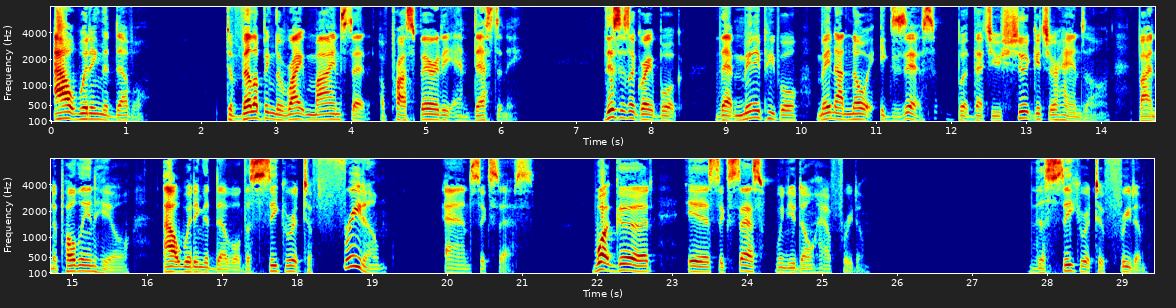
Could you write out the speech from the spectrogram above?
outwitting the devil, developing the right mindset of prosperity and destiny. This is a great book that many people may not know exists, but that you should get your hands on by Napoleon Hill Outwitting the Devil The Secret to Freedom and Success. What good is success when you don't have freedom? The Secret to Freedom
